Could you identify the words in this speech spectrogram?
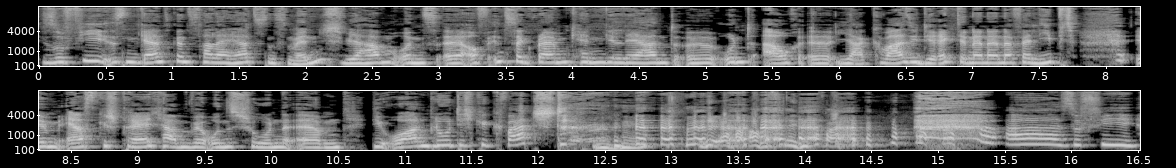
Die Sophie ist ein ganz, ganz toller Herzensmensch. Wir haben uns äh, auf Instagram kennengelernt äh, und auch äh, ja quasi direkt ineinander verliebt. Im Erstgespräch haben wir uns schon ähm, die Ohren blutig gequatscht. Mhm. Ja, auf jeden Fall. ah, Sophie,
